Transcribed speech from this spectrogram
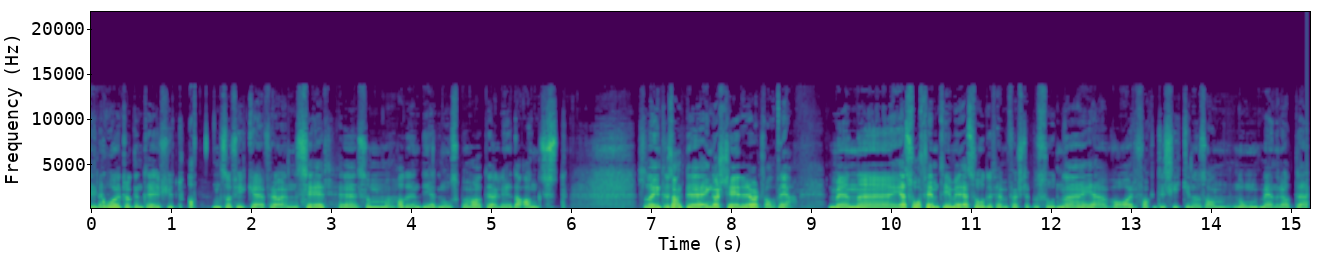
går klokken 3.18 så fikk jeg fra en seer eh, som hadde en diagnose på meg at jeg led av angst. Så det er interessant. Det engasjerer i hvert fall. Ja. Men eh, jeg så fem timer. Jeg så de fem første episodene. Jeg var faktisk ikke noe sånn Noen mener at det,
